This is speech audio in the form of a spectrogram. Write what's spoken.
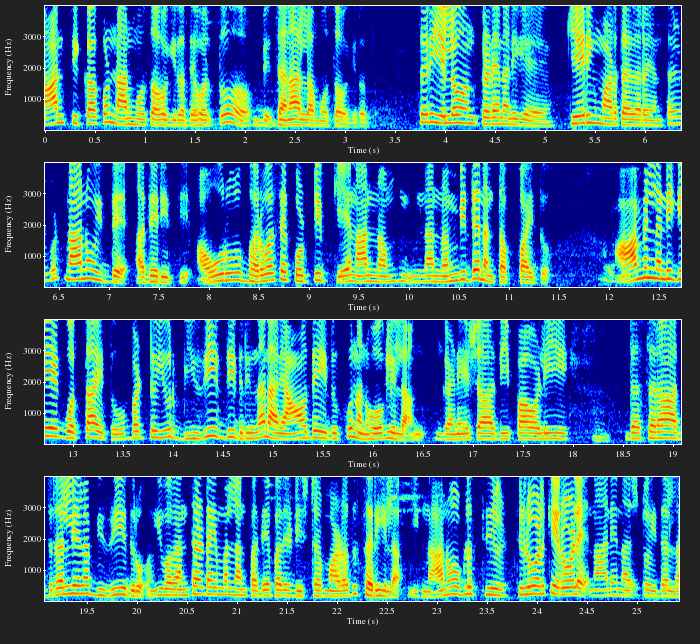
ನಾನು ಸಿಕ್ಕಾಕೊಂಡು ನಾನು ಮೋಸ ಹೋಗಿರೋದೆ ಹೊರತು ಜನ ಎಲ್ಲ ಮೋಸ ಹೋಗಿರೋದು. ಸರಿ, ಎಲ್ಲೋ ಒಂದು ಕಡೆ ನನಗೆ ಕೇರಿಂಗ್ ಮಾಡ್ತಾ ಇದ್ದಾರೆ ಅಂತ ಹೇಳ್ಬಿಟ್ಟು ನಾನು ಇದ್ದೆ ಅದೇ ರೀತಿ. ಅವರು ಭರವಸೆ ಕೊಟ್ಟಿದ್ದಕ್ಕೆ ನಾನು ನಂಬ್ ನಾನು ನಂಬಿದ್ದೆ ನನ್ನ ತಪ್ಪಾಯಿತು. ಆಮೇಲೆ ನನಗೆ ಗೊತ್ತಾಯಿತು ಬಟ್ ಇವ್ರು ಬ್ಯುಸಿ ಇದ್ದಿದ್ರಿಂದ ನಾನು ಯಾವುದೇ ಇದಕ್ಕೂ ನಾನು ಹೋಗಲಿಲ್ಲ. ಗಣೇಶ, ದೀಪಾವಳಿ, ದಸರಾ ಅದರಲ್ಲೆಲ್ಲ ಬ್ಯುಸಿ ಇದ್ರು. ಇವಾಗ ಅಂಥ ಟೈಮಲ್ಲಿ ನಾನು ಪದೇ ಪದೇ ಡಿಸ್ಟರ್ಬ್ ಮಾಡೋದು ಸರಿ ಇಲ್ಲ. ಈಗ ನಾನು ಒಬ್ಳು ತಿಳ್ ತಿಳುವಳಿಕೆ ಇರೋಳೆ ನಾನೇನು ಅಷ್ಟು ಇದಲ್ಲ.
